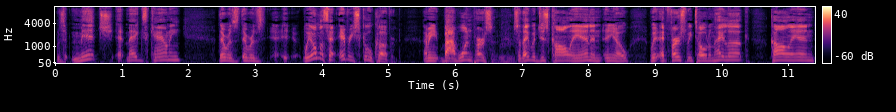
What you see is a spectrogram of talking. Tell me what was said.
was it Mitch at Meigs County? There was there was we almost had every school covered. I mean, by one person. Mm-hmm. So they would just call in, and you know, we, at first we told them, hey, look, call in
